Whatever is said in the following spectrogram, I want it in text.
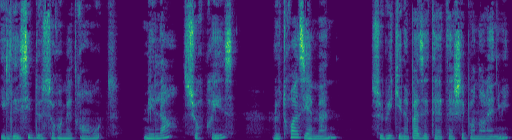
Il décide de se remettre en route, mais là, surprise, le troisième âne, celui qui n'a pas été attaché pendant la nuit,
